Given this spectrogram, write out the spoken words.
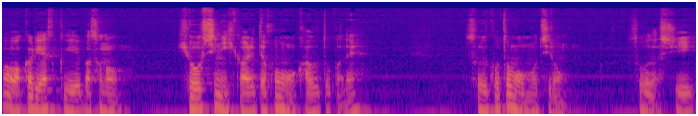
まあ、分かりやすく言えばその表紙に惹かれて本を買うとかね。そういうことももちろんそうだし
